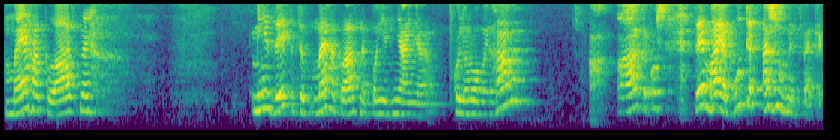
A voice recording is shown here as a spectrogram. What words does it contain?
мега класне. Мені здається, це мега класне поєднання кольорової гами. А, а також це має бути ажурний светрик.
